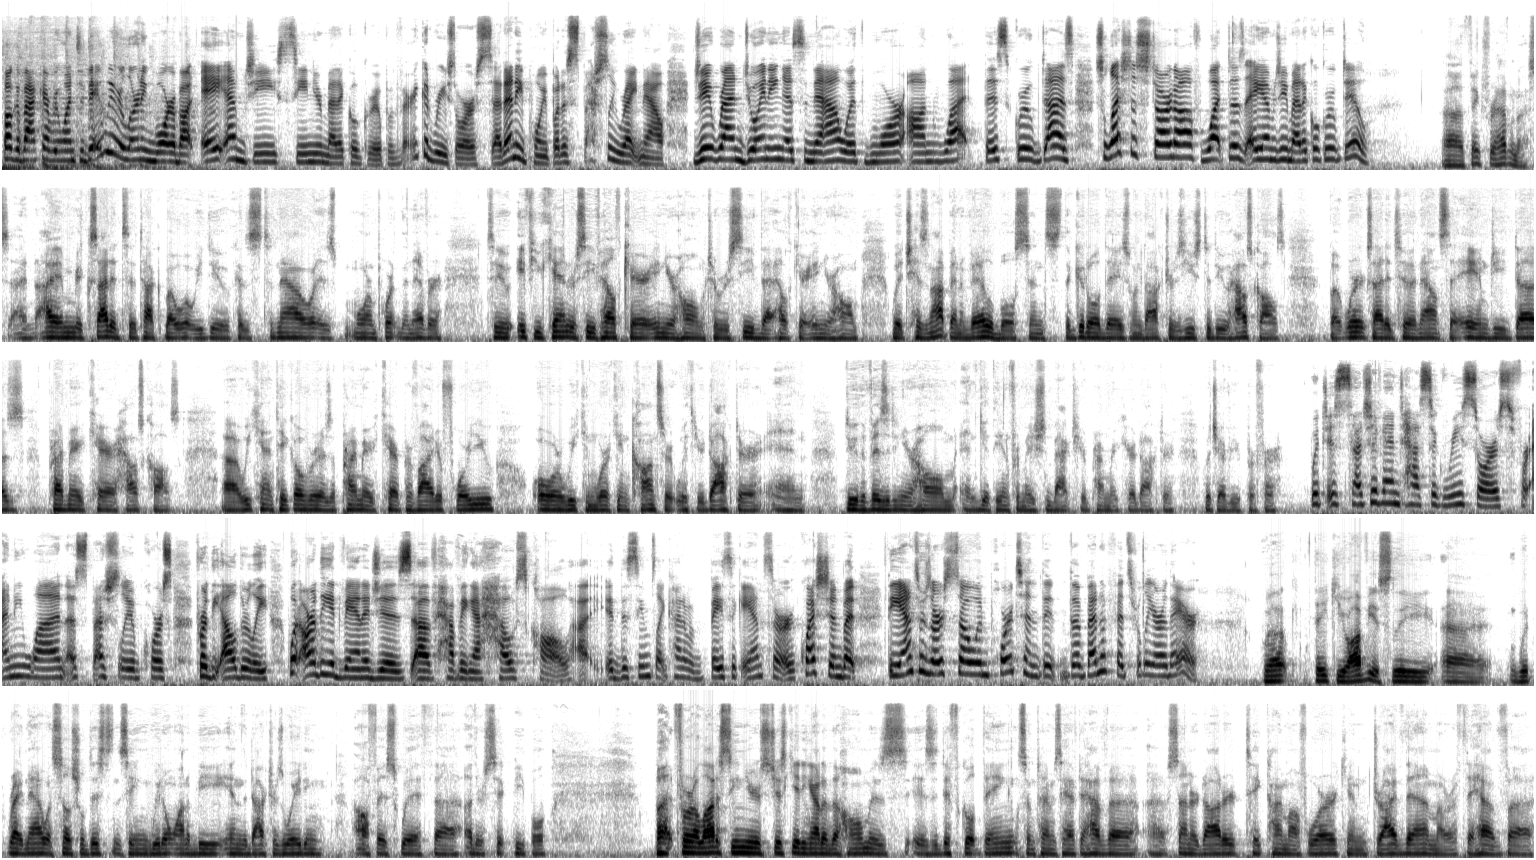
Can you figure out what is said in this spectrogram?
Welcome back, everyone. Today we are learning more about AMG Senior Medical Group, a very good resource at any point, but especially right now. Jay Wren joining us now with more on what this group does. So let's just start off. What does AMG Medical Group do? Uh, thanks for having us. And I am excited to talk about what we do because to now is more important than ever to, if you can receive health care in your home, to receive that health care in your home, which has not been available since the good old days when doctors used to do house calls but we're excited to announce that AMG does primary care house calls. Uh, we can take over as a primary care provider for you, or we can work in concert with your doctor and do the visit in your home and get the information back to your primary care doctor, whichever you prefer which is such a fantastic resource for anyone, especially, of course, for the elderly. What are the advantages of having a house call? Uh, it, this seems like kind of a basic answer or question, but the answers are so important that the benefits really are there. Well, thank you. Obviously, uh, with, right now with social distancing, we don't want to be in the doctor's waiting office with uh, other sick people. But for a lot of seniors, just getting out of the home is, is a difficult thing. Sometimes they have to have a, a son or daughter take time off work and drive them, or if they have uh,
